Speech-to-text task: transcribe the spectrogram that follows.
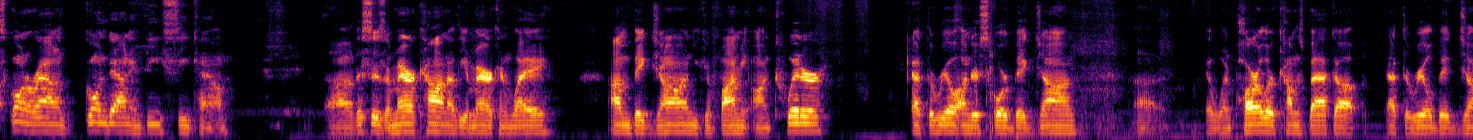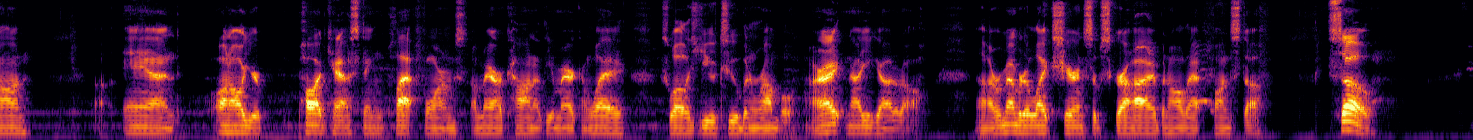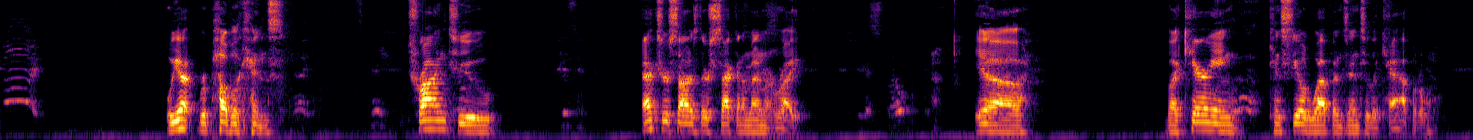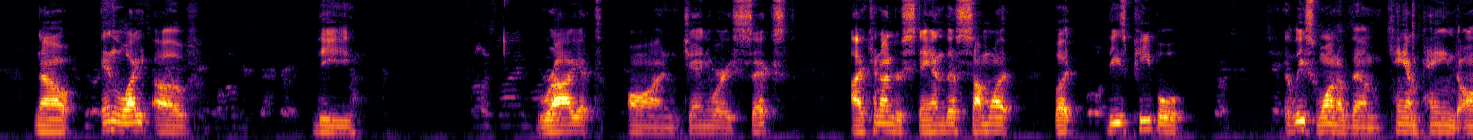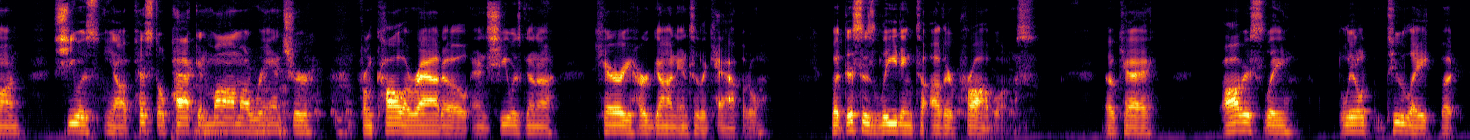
going around, going down in DC town. Uh, this is Americana, the American Way. I'm Big John. You can find me on Twitter at the real underscore Big John. Uh, when Parler comes back up at the real Big John, uh, and on all your podcasting platforms, Americana, the American Way, as well as YouTube and Rumble. All right, now you got it all. Uh, remember to like, share, and subscribe, and all that fun stuff. So, we got Republicans trying to exercise their Second Amendment right. Yeah, by carrying concealed weapons into the Capitol. Now, in light of the riot on January 6th, I can understand this somewhat, but these people, at least one of them, campaigned on. She was, you know, a pistol packing mama rancher from Colorado, and she was going to carry her gun into the Capitol. But this is leading to other problems. Okay? Obviously, a little too late, but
